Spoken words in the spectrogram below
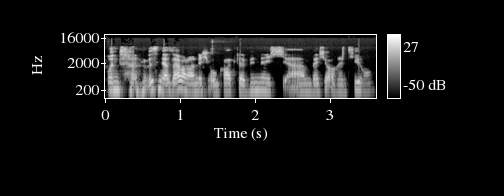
und wissen ja selber noch nicht, oh Gott, wer bin ich, äh, welche Orientierung.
